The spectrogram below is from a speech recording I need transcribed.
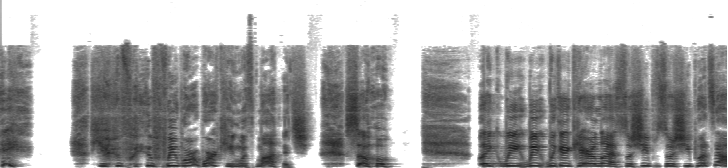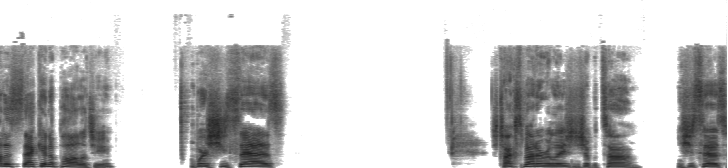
you, we, we weren't working with much. So like we we we could care less. So she so she puts out a second apology where she says she talks about her relationship with Tom. And she says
